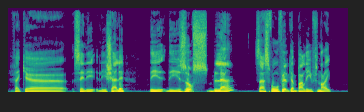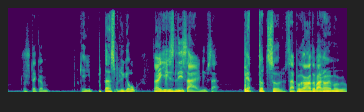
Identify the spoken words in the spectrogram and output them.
Fait que euh, c'est les, les chalets. Des, des ours blancs, ça se faufile comme par les fenêtres. J'étais comme, OK, pourtant c'est plus gros. Un grizzly, ça arrive, ça pète tout ça. là. Ça peut rentrer par un mur.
